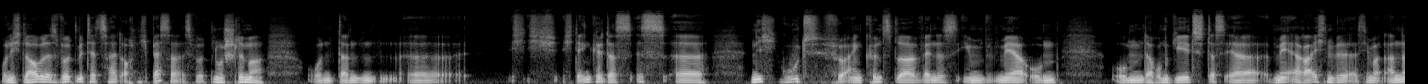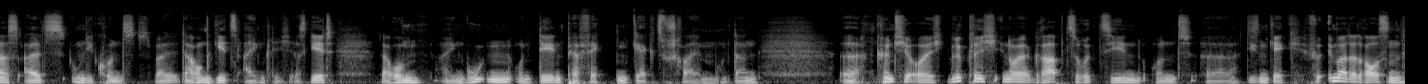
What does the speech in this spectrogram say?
Und ich glaube, das wird mit der Zeit auch nicht besser, es wird nur schlimmer. Und dann, äh, ich, ich, ich denke, das ist äh, nicht gut für einen Künstler, wenn es ihm mehr um um darum geht, dass er mehr erreichen will als jemand anders als um die Kunst, weil darum geht's eigentlich. Es geht darum, einen guten und den perfekten Gag zu schreiben und dann äh, könnt ihr euch glücklich in euer Grab zurückziehen und äh, diesen Gag für immer da draußen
